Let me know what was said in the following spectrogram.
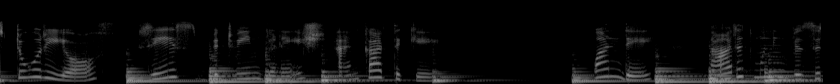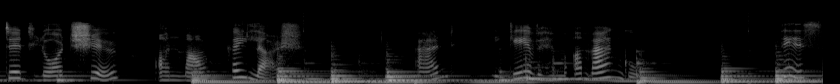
Story of race between Ganesh and Kartikeya. One day, Narad Muni visited Lord Shiv on Mount Kailash and he gave him a mango. This,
